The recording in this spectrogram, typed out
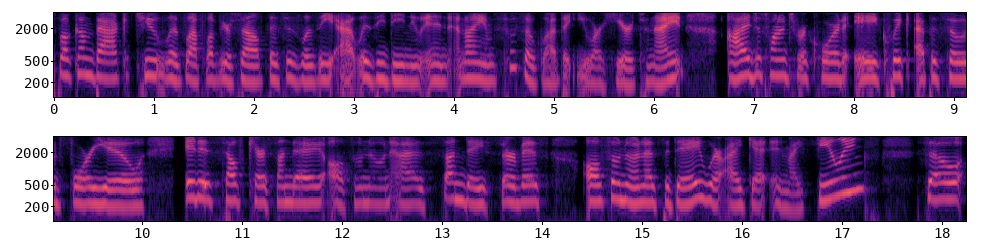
Guys, welcome back to Liz Laugh Love Yourself. This is Lizzie at Lizzie D Newton, and I am so, so glad that you are here tonight. I just wanted to record a quick episode for you. It is Self Care Sunday, also known as Sunday Service, also known as the day where I get in my feelings. So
